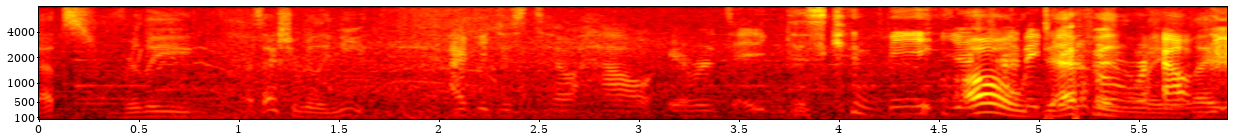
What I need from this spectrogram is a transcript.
That's really that's actually really neat. I could just tell how irritating this can be. You're Oh, trying to definitely, Get like-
